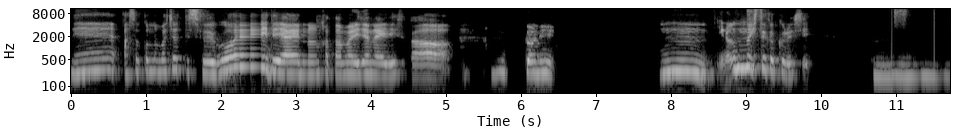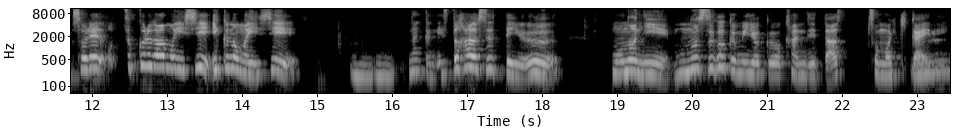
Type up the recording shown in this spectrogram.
い。ねあそこの場所ってすごい出会いの塊じゃないですか。本当に。うん、いろんな人が来るし。うんそれを作る側もいいし、行くのもいいし、うんなんかゲストハウスっていうものにものすごく魅力を感じたその機会に。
